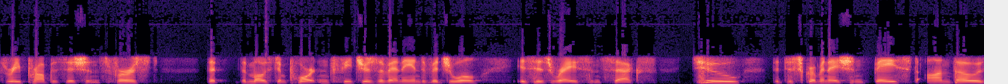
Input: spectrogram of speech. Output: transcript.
three propositions. First, that the most important features of any individual is his race and sex. Two, the discrimination based on those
